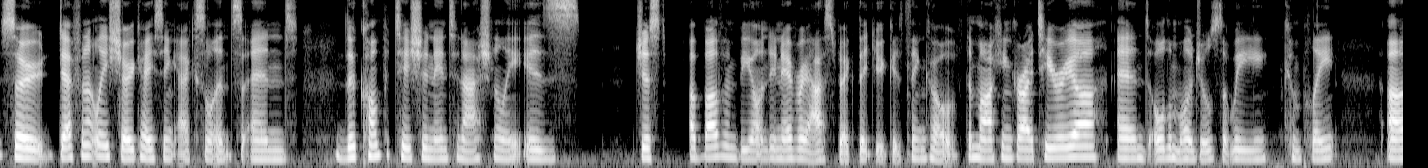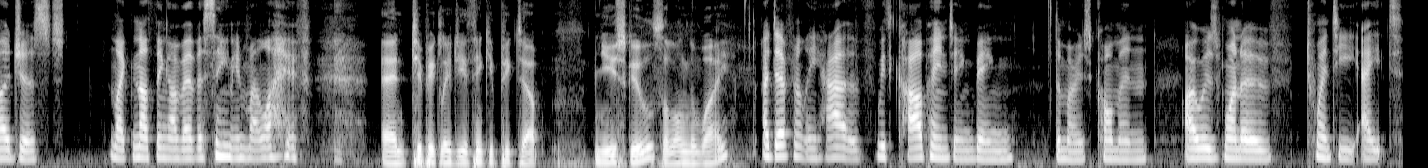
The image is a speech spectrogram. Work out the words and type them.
So, definitely showcasing excellence, and the competition internationally is just above and beyond in every aspect that you could think of. The marking criteria and all the modules that we complete are just like nothing I've ever seen in my life. And typically, do you think you picked up new skills along the way? I definitely have, with car painting being the most common. I was one of 28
